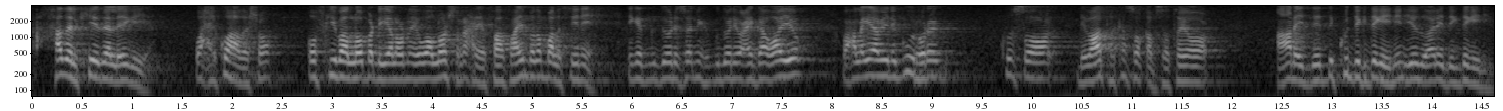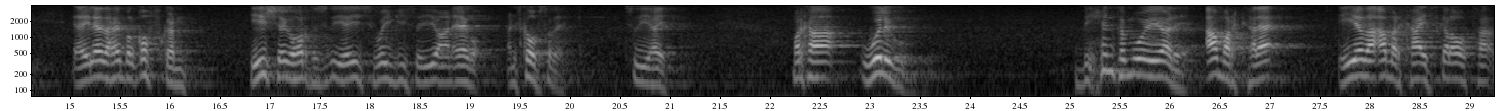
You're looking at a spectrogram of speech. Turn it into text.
hadalkeedaa la eegaya. Waxay ku hadasho qofkii baa loo bandhigaya loodhanaya waa loo sharaxaya faahfaahin badan baa la siinaya ninkaad guddoonayso ninka guddoonaya waanka waayo. Waxaa laga yaaba inay guur hore ku soo dhibaata ka soo qabsatay oo aanay de ku degdegaynin iyadu aanay degdegaynin. Ee ay leedahay bal qofkan ii sheega horta siduu yahay sifooyinkiisa iyo aan eego aan iska hubsade siduu yahay. Marka weligu bixinta mooyaane amar kale iyada amarkaa iskale oo ta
